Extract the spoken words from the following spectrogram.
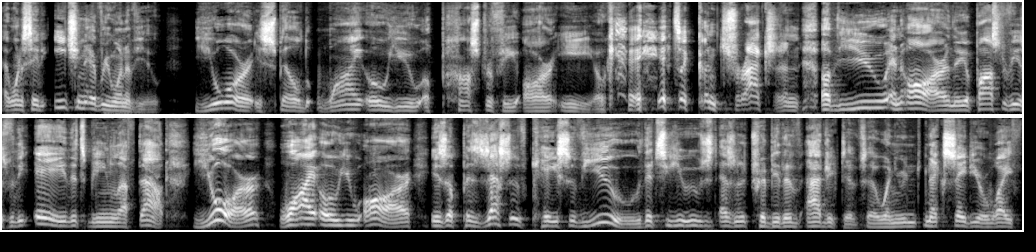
I want to say to each and every one of you, your is spelled Y O U apostrophe R E, okay? It's a contraction of U and R, and the apostrophe is for the A that's being left out. Your, Y O U R, is a possessive case of you that's used as an attributive adjective. So when you next say to your wife,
